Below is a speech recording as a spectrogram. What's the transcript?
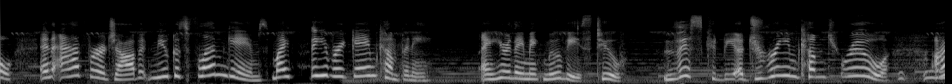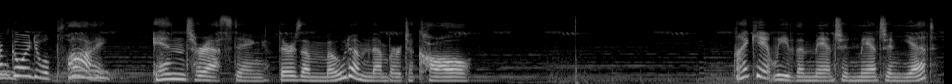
Wow! An ad for a job at Mucus Phlegm Games, my favorite game company. I hear they make movies too. This could be a dream come true. I'm going to apply. Interesting. There's a modem number to call. I can't leave the mansion mansion yet.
